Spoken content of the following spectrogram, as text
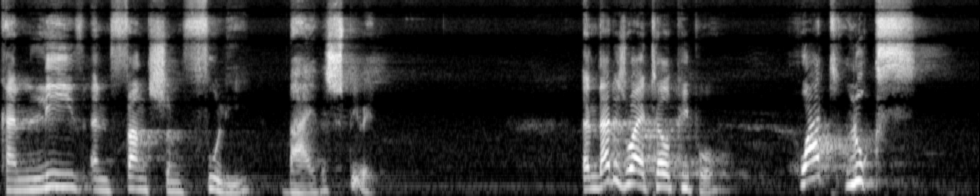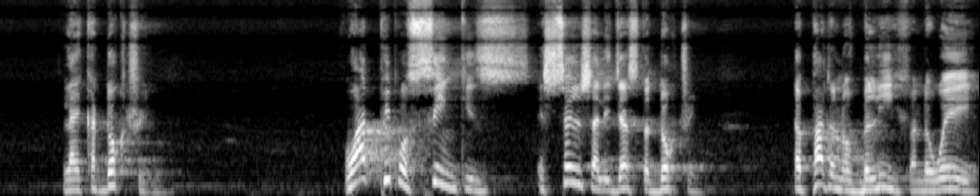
can live and function fully by the Spirit. And that is why I tell people what looks like a doctrine, what people think is essentially just a doctrine, a pattern of belief and a way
